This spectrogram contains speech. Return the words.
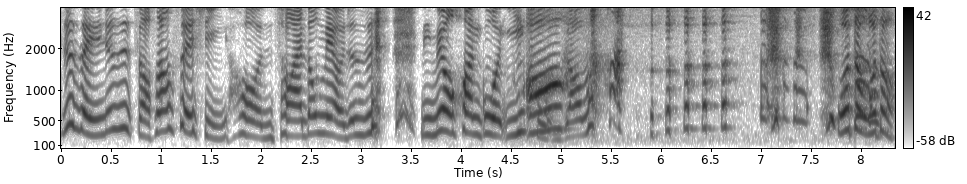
就等于就是早上睡醒以后，你从来都没有就是 你没有换过衣服，哦你知道吗？我懂，我懂，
